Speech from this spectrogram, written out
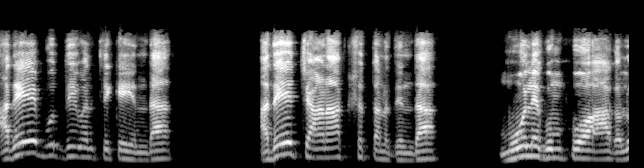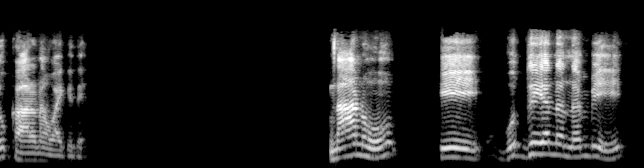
ಅದೇ ಬುದ್ಧಿವಂತಿಕೆಯಿಂದ, ಅದೇ ಚಾಣಾಕ್ಷತನದಿಂದ ಮೂಲೆ ಗುಂಪು ಆಗಲು ಕಾರಣವಾಗಿದೆ. ನಾನು ಈ ಬುದ್ಧಿಯನ್ನ ನಂಬಿ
